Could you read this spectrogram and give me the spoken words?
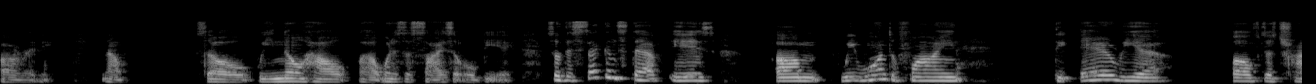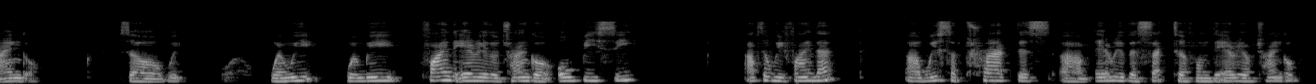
already. Now, so we know how uh, what is the size of OBA. So the second step is um, we want to find the area of the triangle. So we when we when we find the area of the triangle OBC, after we find that, uh, we subtract this um, area of the sector from the area of triangle,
